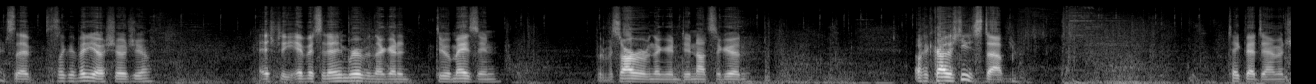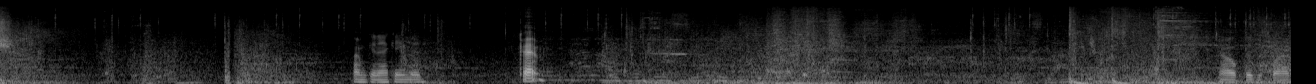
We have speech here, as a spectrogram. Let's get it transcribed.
It's, that, it's like the video showed you. If, the, if it's an Riven, they're gonna do amazing. But if it's our Riven, they're gonna do not so good. Okay, Carlos, you need to stop. Take that damage. I'm connecting mid. Okay. Oh, there's a slash.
